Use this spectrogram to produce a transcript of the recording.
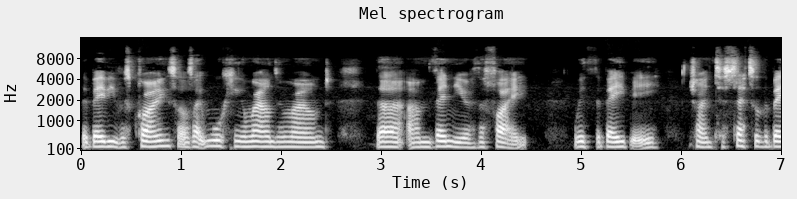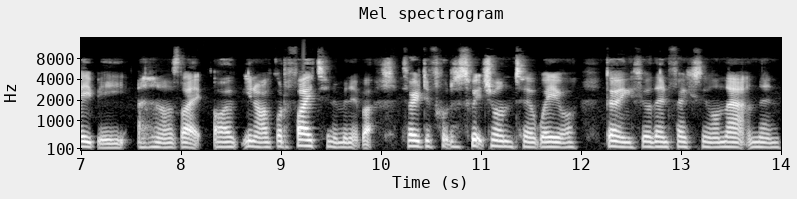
the baby was crying, so I was like walking around and around the um, venue of the fight with the baby, trying to settle the baby. And I was like, oh, you know, I've got a fight in a minute, but it's very difficult to switch on to where you're going if you're then focusing on that. And then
